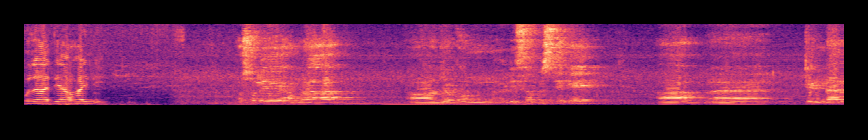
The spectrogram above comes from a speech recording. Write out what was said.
বোঝা দেওয়া হয়নি। আসলে আমরা যখন ডিসি অফিস থেকে টেন্ডার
